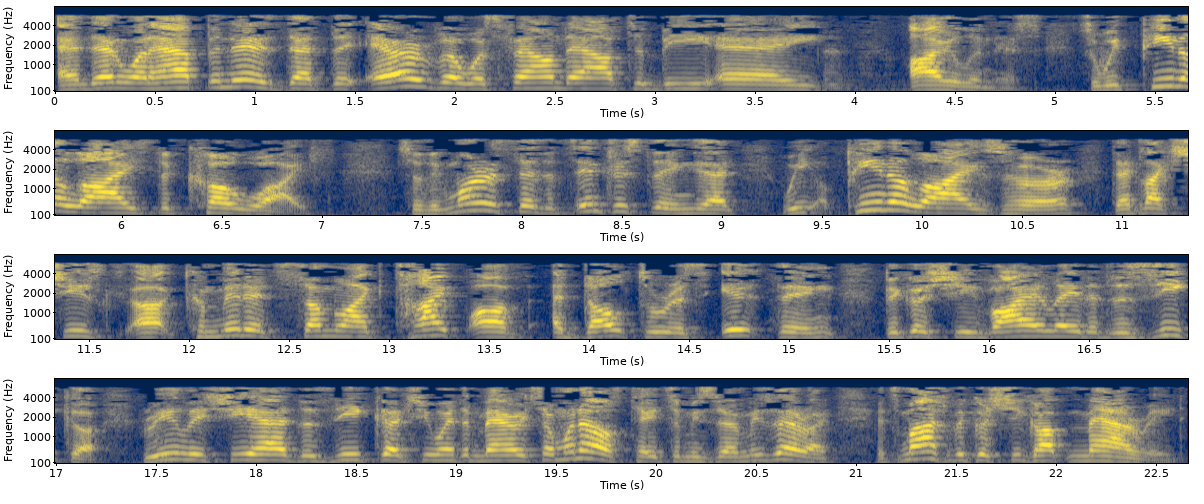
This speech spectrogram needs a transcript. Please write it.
And then what happened is that the erva was found out to be a aylonis. So we penalized the co-wife. So the Gemara says it's interesting that we penalize her that like she's uh, committed some like type of adulterous thing because she violated the zika. Really, she had the zika and she went to marry someone else. It's much because she got married.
